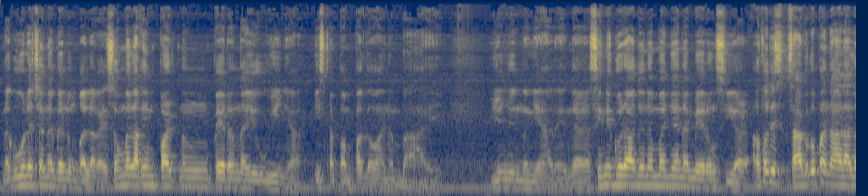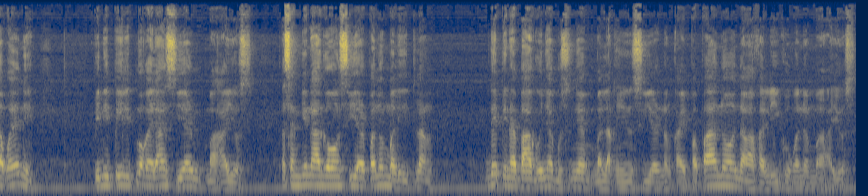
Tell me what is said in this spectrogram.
Nagulat siya na ganun kalaki. So malaking part ng perang na iuwi niya is na pampagawa ng bahay. Yun yung nangyari. Na sinigurado naman niya na merong CR. Actually, sabi ko pa, naalala ko yan eh. Pinipilit mo, kailangan CR maayos. Tapos ang ginagawang CR pa nun, maliit lang. Hindi, pinabago niya. Gusto niya malaki yung CR ng kahit papano, nakakaligo ka ng maayos.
